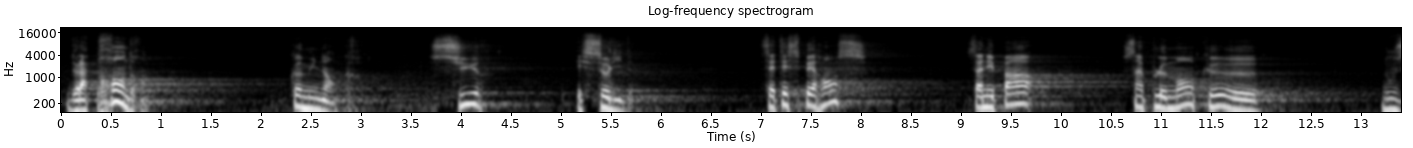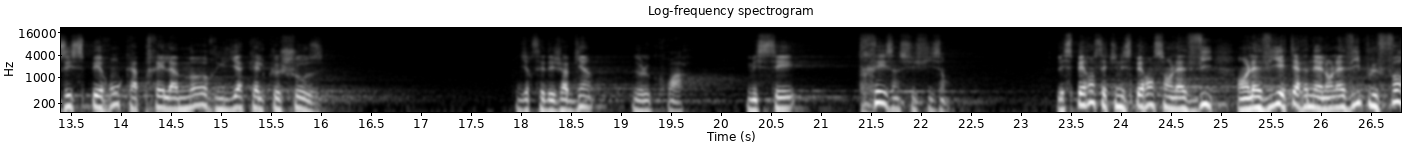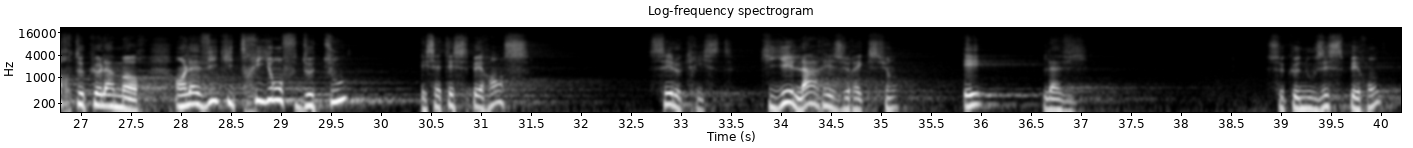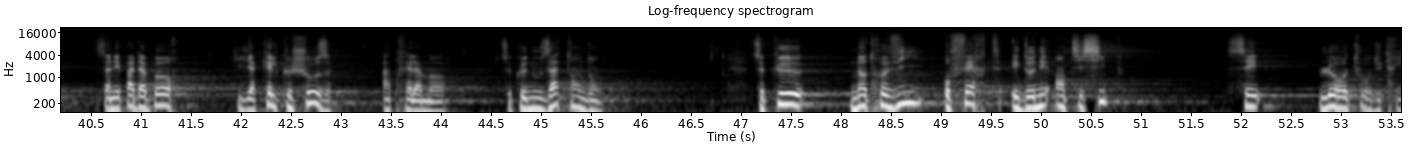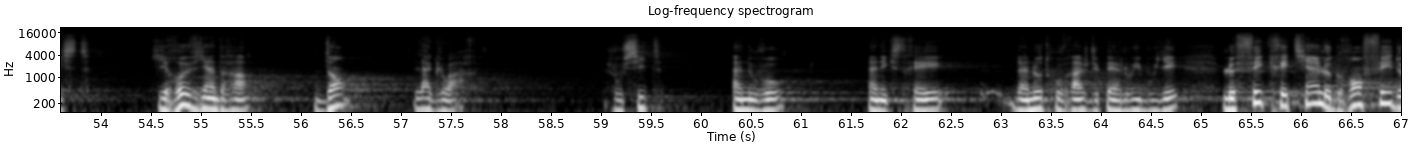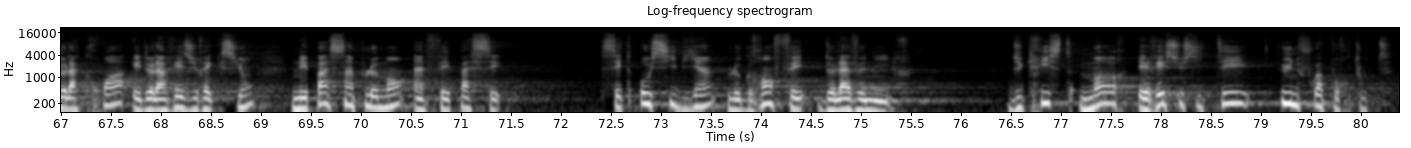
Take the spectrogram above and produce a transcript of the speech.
de la prendre comme une encre, sûre et solide. Cette espérance, ça n'est pas simplement que euh, nous espérons qu'après la mort, il y a quelque chose. Dire c'est déjà bien de le croire, mais c'est très insuffisant. L'espérance est une espérance en la vie, en la vie éternelle, en la vie plus forte que la mort, en la vie qui triomphe de tout. Et cette espérance, c'est le Christ, qui est la résurrection et la vie. Ce que nous espérons, ce n'est pas d'abord qu'il y a quelque chose après la mort. Ce que nous attendons, ce que notre vie offerte et donnée anticipe, c'est le retour du Christ, qui reviendra dans la gloire. Je vous cite à nouveau un extrait d'un autre ouvrage du Père Louis Bouillet. Le fait chrétien, le grand fait de la croix et de la résurrection, n'est pas simplement un fait passé, c'est aussi bien le grand fait de l'avenir, du Christ mort et ressuscité une fois pour toutes.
